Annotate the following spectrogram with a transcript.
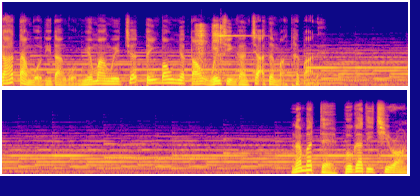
ကားတံမိုဒီတန်ကိုမြန်မာငွေကျပ်သိန်းပေါင်း2000ဝန်းကျင်ကန်ကျအပ်မှာထပ်ပါတယ် Number 10 Bugatti Chiron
